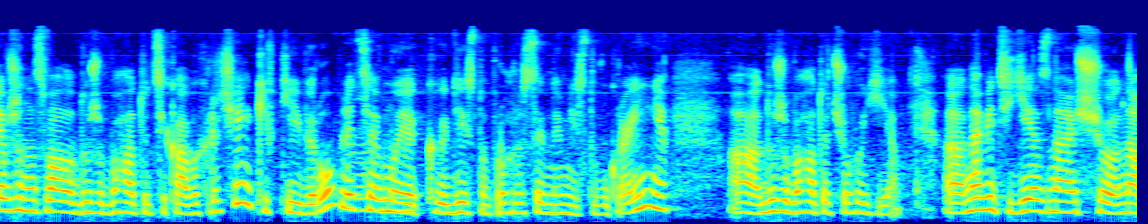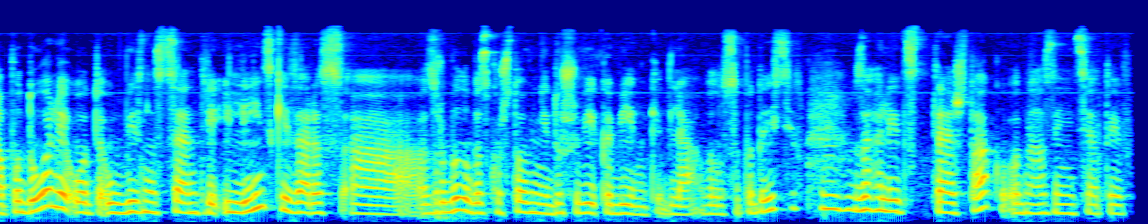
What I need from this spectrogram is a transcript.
Я вже назвала дуже багато цікавих речей, які в Києві робляться. Ми як дійсно прогресивне місто в Україні. Дуже багато чого є. Е, Навіть є, знаю, що на Подолі, от у бізнес-центрі Іллінський зараз зробили безкоштовні душові кабінки для велосипедистів. Взагалі, це теж так, одна з ініціатив.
